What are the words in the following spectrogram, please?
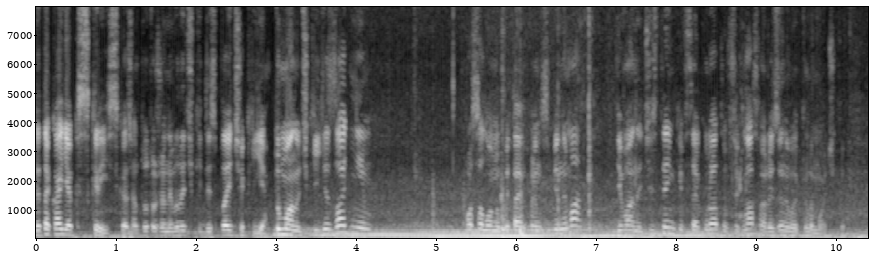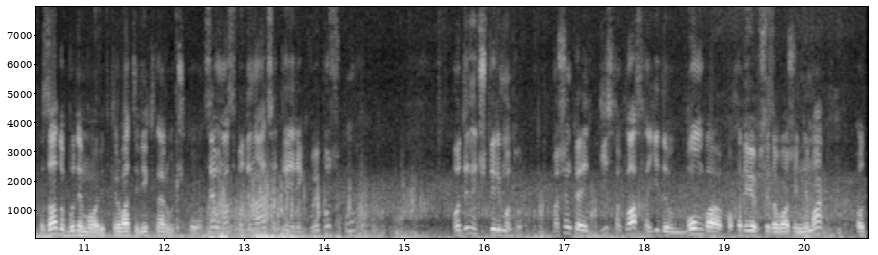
не така, як скрізь. Скажімо, тут уже невеличкий дисплейчик є. Туманочки є задні. По салону питань в принципі нема. Дивани чистенькі, все акуратно, все класно, резинові килимочки. Ззаду будемо відкривати вікна ручкою. Це у нас 11 рік випуску. 1,4 мотор. Машинка дійсно класна, їде бомба, по ходові взагалі зауважень нема. От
